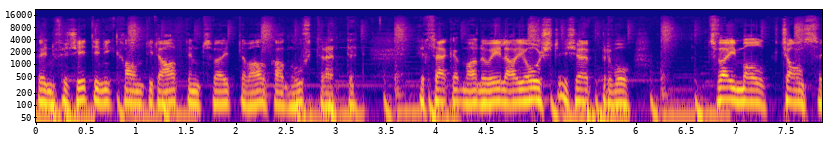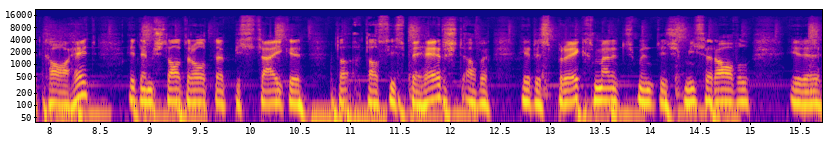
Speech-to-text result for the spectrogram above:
wenn verschiedene Kandidaten im zweiten Wahlgang auftreten. Ich sage, Manuela Jost ist jemand, der zweimal die Chance gehabt hat, in dem Stadtrat etwas zu zeigen, da, dass sie es beherrscht. Aber ihr Projektmanagement ist miserabel. Ihr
